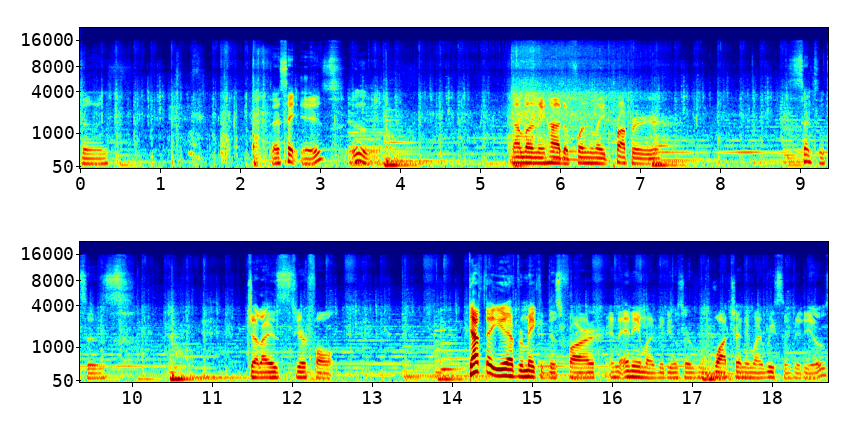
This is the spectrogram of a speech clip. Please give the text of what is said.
doing. Did I say is? Ooh. Not learning how to formulate proper sentences. Jedi is your fault. Doubt that you ever make it this far in any of my videos or watch any of my recent videos.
